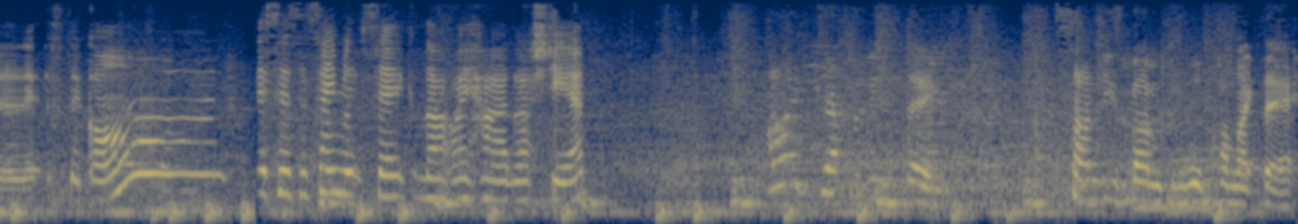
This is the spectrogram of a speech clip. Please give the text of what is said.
lipstick on. This is the same lipstick that I had last year. I definitely think Sandy's mum could walk on like this.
